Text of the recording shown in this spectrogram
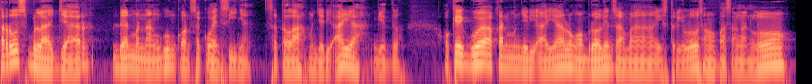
terus belajar dan menanggung konsekuensinya setelah menjadi ayah gitu oke gue akan menjadi ayah lo ngobrolin sama istri lo sama pasangan lo.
